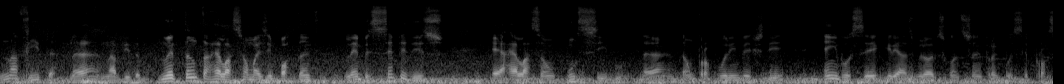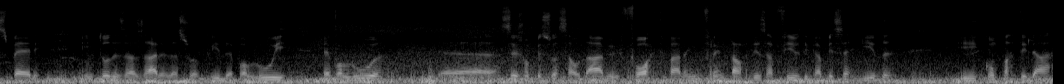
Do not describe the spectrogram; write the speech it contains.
na vida, né? Na vida. Não é tanta relação mais importante, lembre-se sempre disso, é a relação consigo. Né? Então procure investir em você, criar as melhores condições para que você prospere em todas as áreas da sua vida, evolui, evolua, é, seja uma pessoa saudável e forte para enfrentar os desafios de cabeça erguida e compartilhar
